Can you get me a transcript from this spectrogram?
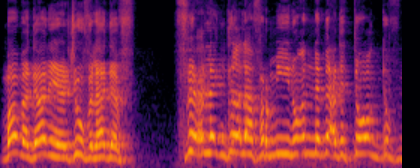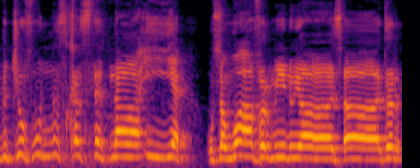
ما أمداني أشوف الهدف. فعلا قالها فرمينو انه بعد التوقف بتشوفون نسخة استثنائية. وسواها فرمينو يا ساتر.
